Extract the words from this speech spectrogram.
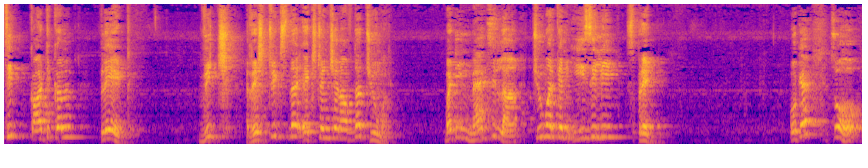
thick cortical plate which restricts the extension of the tumor. But in maxilla, tumor can easily spread. Okay, so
